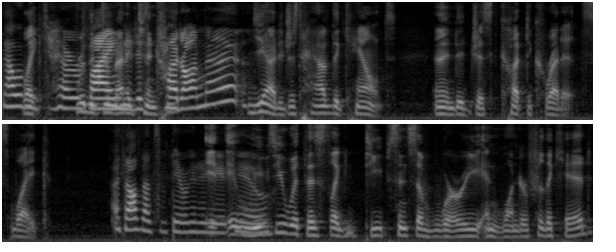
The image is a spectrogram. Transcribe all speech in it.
that would like, be terrifying to just tension- cut on that. yeah to just have the count and then to just cut to credits. Like I thought that's what they were gonna do it, it too. leaves you with this like deep sense of worry and wonder for the kid.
